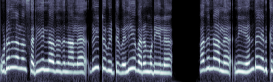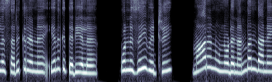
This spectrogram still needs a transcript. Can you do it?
உடல்நலம் சரியில்லாததுனால வீட்டை விட்டு வெளியே வர முடியல. அதனால நீ எந்த இடத்துல சறுக்குறன்னு எனக்கு தெரியல. ஒன்னு செய் வெற்றி. மாறன் உன்னோட நண்பன் தானே.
